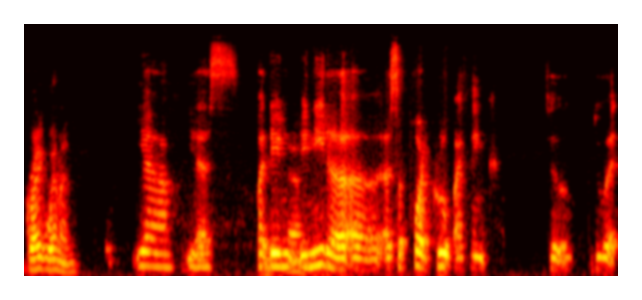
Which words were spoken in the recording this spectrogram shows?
great women yeah yes but they Yeah. they need a, a, a support group i think to do it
